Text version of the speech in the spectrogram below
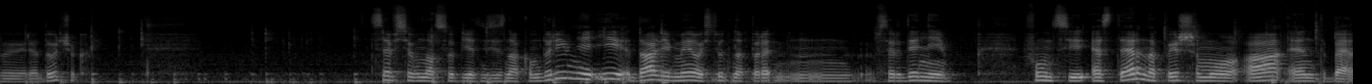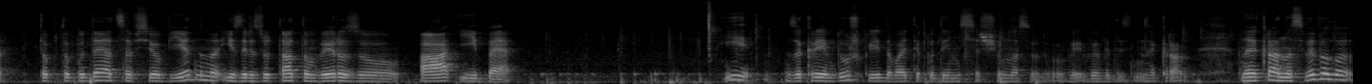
в рядочок. Це все в нас об'єднує зі знаком дорівнює. І далі ми ось тут наперед, всередині функції str напишемо a and b. Тобто буде це все об'єднано із результатом виразу a і b. І закриємо дужку і давайте подивимося, що в нас ви- виведе на екран. На екран нас вивело,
